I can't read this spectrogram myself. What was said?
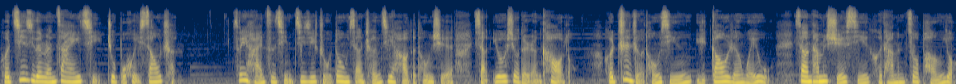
和积极的人在一起，就不会消沉。所以，孩子，请积极主动向成绩好的同学、向优秀的人靠拢。和智者同行，与高人为伍，向他们学习，和他们做朋友，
